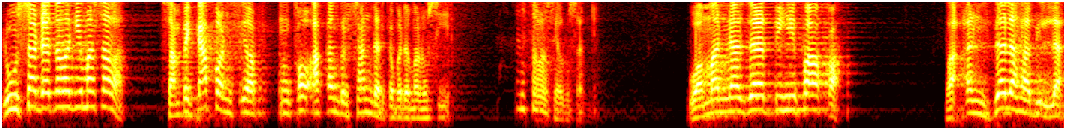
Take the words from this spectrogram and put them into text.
Lusa datang lagi masalah. Sampai kapan engkau akan bersandar kepada manusia? Ini selesai urusannya. Wa man nazalat bihi faqah fa anzalaha billah.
